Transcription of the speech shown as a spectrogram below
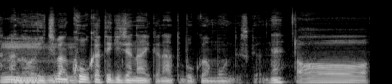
あの一番効果的じゃないかなと僕は思うんですけどね。あこ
